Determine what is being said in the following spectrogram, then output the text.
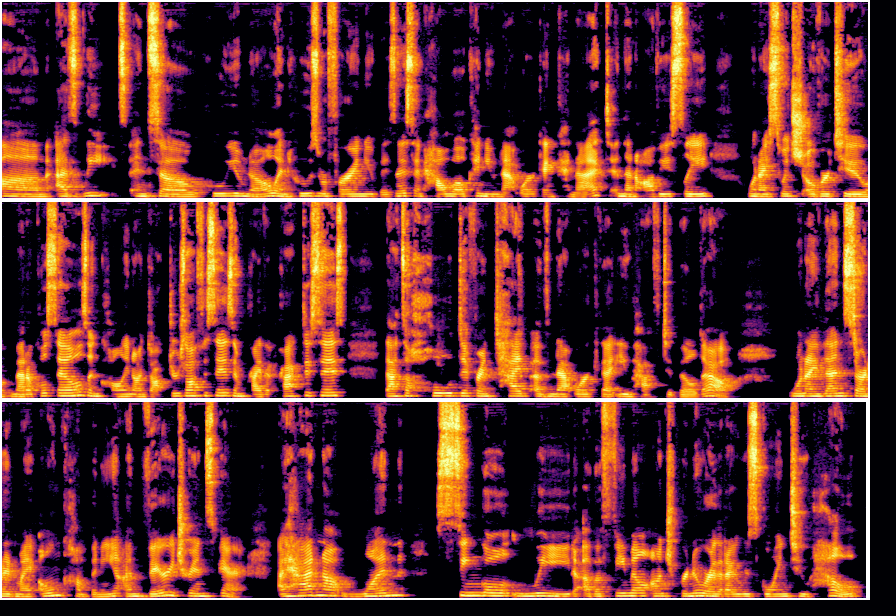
um, as leads. And so, who you know and who's referring you business, and how well can you network and connect. And then, obviously, when I switched over to medical sales and calling on doctors' offices and private practices, that's a whole different type of network that you have to build out. When I then started my own company, I'm very transparent. I had not one single lead of a female entrepreneur that I was going to help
